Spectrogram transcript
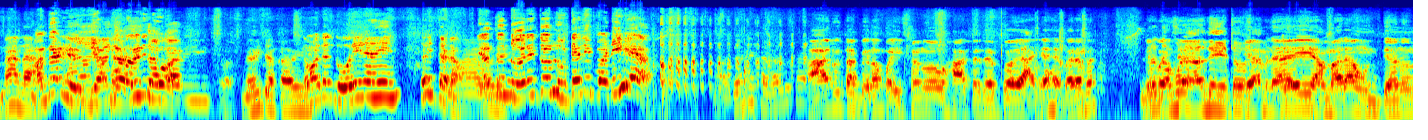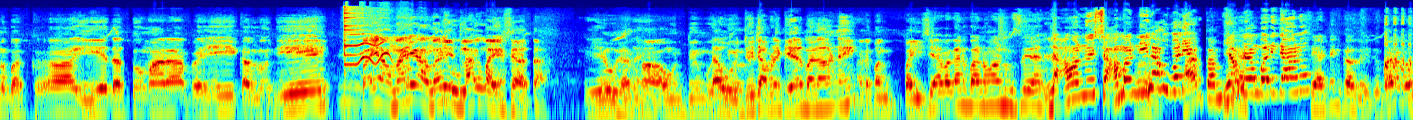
ના ના. અંદર ધ્યાન રાખી દો. નહીં ચકાવી. તમારે તો દોરી નહીં. કઈ તરફ તો દોરી તો લૂંટેલી પડી છે. હારું તા પેલો પૈસાનો સાત હજાર તો આજે હે બરાબર? એ તો તમે પૈસા- હાલ દે એ તો. એમ નહીં અમારા ઊંધિયાનું બક એ હતું મારા ભાઈ કલ્લુજી. ભાઈ અમારે અમારે પૈસા હતા? એવું એમ ને? હા ઊંધિયું. ઉજ્જુ તો આપણે ઘેર બનાવવાનું નહીં. અરે પણ પૈસા વગર બનવાનું છે. લાવવાનું સામાન નહીં લાવવું પડે. હાર, તમે એમ એમ બની જવાનું. સેટિંગ કરી બરાબર?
